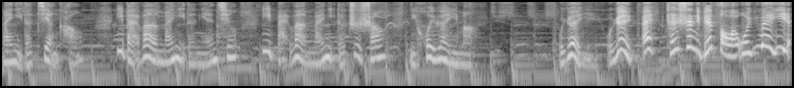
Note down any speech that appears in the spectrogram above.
买你的健康，一百万买你的年轻，一百万买你的智商，你会愿意吗？”我愿意，我愿意。哎，禅师，你别走啊，我愿意。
